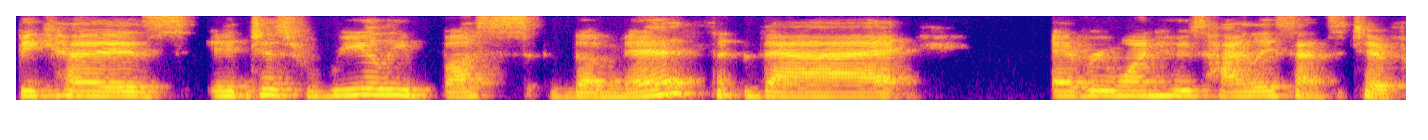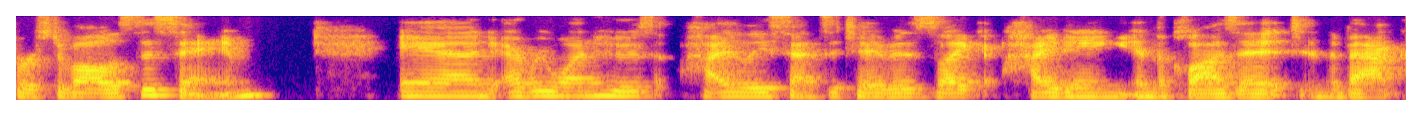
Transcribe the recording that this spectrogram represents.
because it just really busts the myth that everyone who's highly sensitive first of all is the same. And everyone who's highly sensitive is like hiding in the closet in the back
